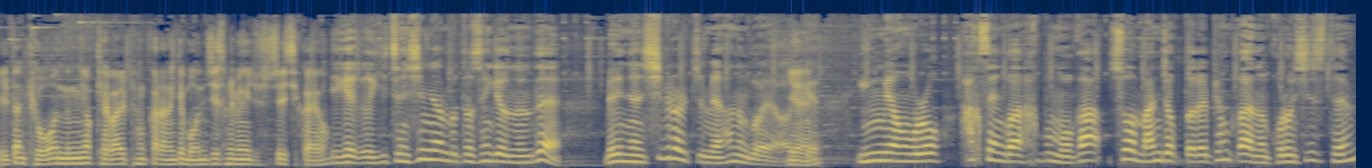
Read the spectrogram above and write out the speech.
일단 교원 능력 개발 평가라는 게 뭔지 설명해 주실 수 있을까요? 이게 그 2010년부터 생겼는데 매년 11월쯤에 하는 거예요 예. 이게 익명으로 학생과 학부모가 수업 만족도를 평가하는 그런 시스템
